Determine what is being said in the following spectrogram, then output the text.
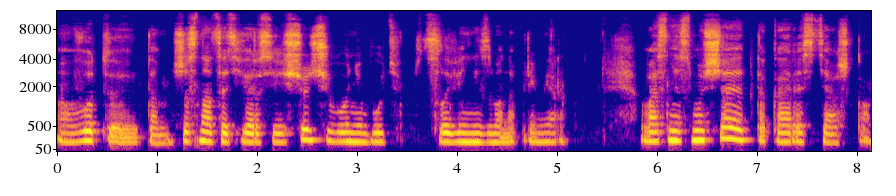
Вот э, там 16 версий еще чего-нибудь, славянизма, например. Вас не смущает такая растяжка?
